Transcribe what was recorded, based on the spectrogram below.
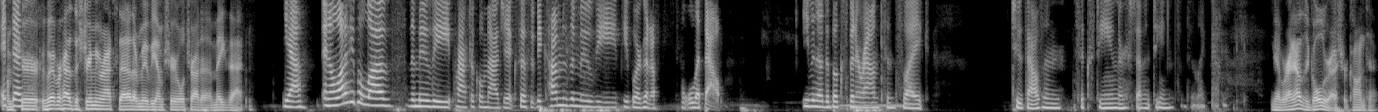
it I'm does, sure whoever has the streaming rights to that other movie, I'm sure will try to make that. yeah. And a lot of people love the movie Practical Magic, so if it becomes a movie, people are gonna flip out. Even though the book's been around since like 2016 or 17, something like that. Yeah, but right now is a gold rush for content.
